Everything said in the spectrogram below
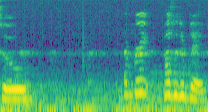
So, have a great, positive day.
